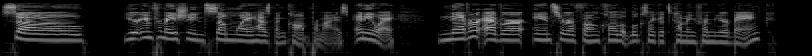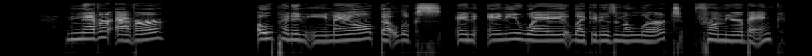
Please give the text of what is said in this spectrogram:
So your information in some way has been compromised. Anyway, never ever answer a phone call that looks like it's coming from your bank. Never ever open an email that looks in any way like it is an alert from your bank.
